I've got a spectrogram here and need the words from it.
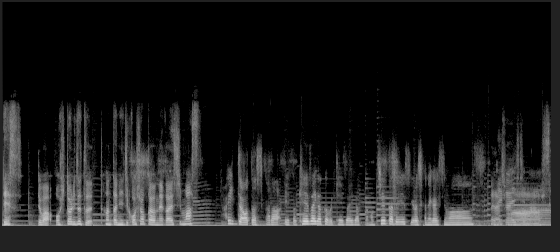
です。ではお一人ずつ簡単に自己紹介お願いします。はい、じゃあ私から、えっ、と、経済学部経済学科の中華です。よろしくお願いします。お願いします。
